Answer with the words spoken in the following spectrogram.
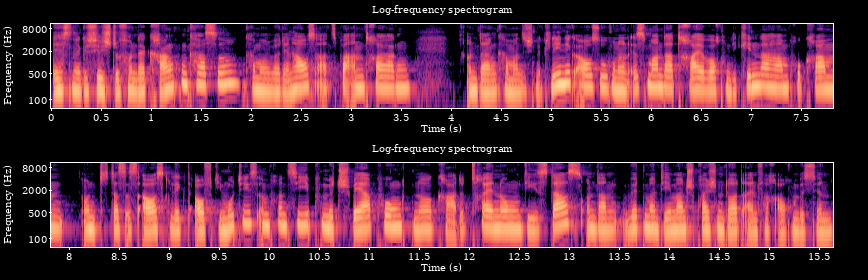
ist eine Geschichte von der Krankenkasse, kann man bei den Hausarzt beantragen. Und dann kann man sich eine Klinik aussuchen, dann ist man da drei Wochen, die Kinder haben Programm und das ist ausgelegt auf die Muttis im Prinzip mit Schwerpunkt, ne, gerade Trennung, dies, das und dann wird man dementsprechend dort einfach auch ein bisschen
